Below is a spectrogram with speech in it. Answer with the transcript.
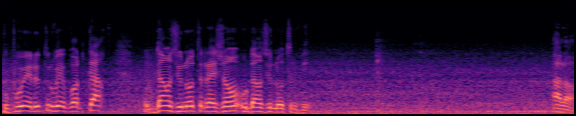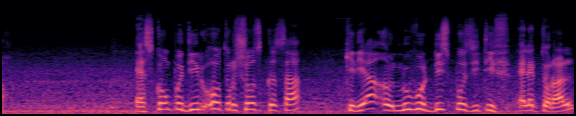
Vous pouvez retrouver votre carte dans une autre région ou dans une autre ville. Alors, est-ce qu'on peut dire autre chose que ça? Qu'il y a un nouveau dispositif électoral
